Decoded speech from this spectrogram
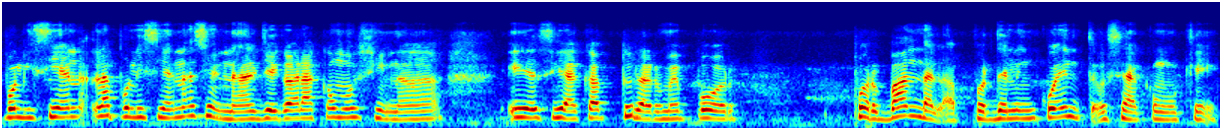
policía, la Policía Nacional llegara como si nada y decía capturarme por por vándala, por delincuente, o sea, como que...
